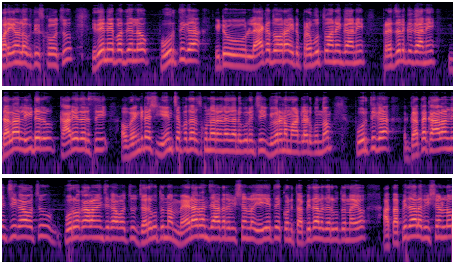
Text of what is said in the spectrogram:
పరిగణలోకి తీసుకోవచ్చు. ఇదే నేపథ్యంలో పూర్తిగా ఇటు లేఖ ద్వారా ఇటు ప్రభుత్వానికి కానీ ప్రజలకు కానీ దళ లీడరు కార్యదర్శి వెంకటేష్ ఏం చెప్పదలుచుకున్నారనే దాని గురించి వివరణ మాట్లాడుకుందాం. పూర్తిగా గత కాలం నుంచి కావచ్చు పూర్వకాలం నుంచి కావచ్చు జరుగుతున్న మేడారం జాతర విషయంలో ఏ అయితే కొన్ని తప్పిదాలు జరుగుతున్నాయో ఆ తప్పిదాల విషయంలో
